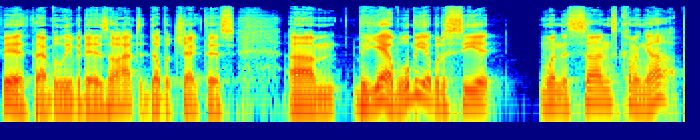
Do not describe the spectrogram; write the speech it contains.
fifth. I believe it is. I'll have to double check this. Um, but yeah, we'll be able to see it when the sun's coming up,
